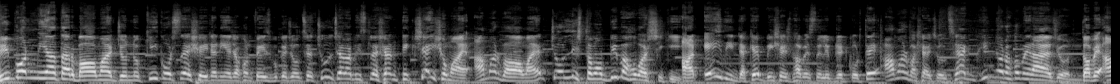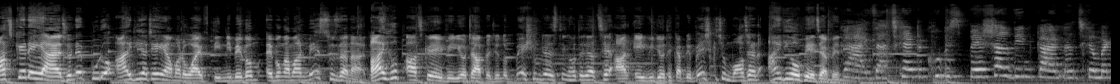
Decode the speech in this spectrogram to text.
রিপন মিয়া তার বাবা মায়ের জন্য কি করছে সেটা নিয়ে যখন ফেসবুকে চলছে চুলচারা বিশ্লেষণ, ঠিক সেই সময় আমার বাবা মায়ের চল্লিশতম বিবাহ বার্ষিকী আর এই দিনটাকে বিশেষভাবে সেলিব্রেট করতে আমার বাসায় চলছে এক ভিন্ন রকমের আয়োজন। তবে আজকের এই আয়োজনের পুরো আইডিয়াটাই আমার ওয়াইফ তিন্নি বেগম এবং আমার মেয়ে সুজানার। আই হোপ আজকের এই ভিডিওটা আপনার জন্য বেশ ইন্টারেস্টিং হতে যাচ্ছে, আর এই ভিডিও থেকে আপনি বেশ কিছু মজার আইডিয়াও পেয়ে যাবেন। আজকে একটা খুব স্পেশাল দিন, কারণ আজকে আমার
